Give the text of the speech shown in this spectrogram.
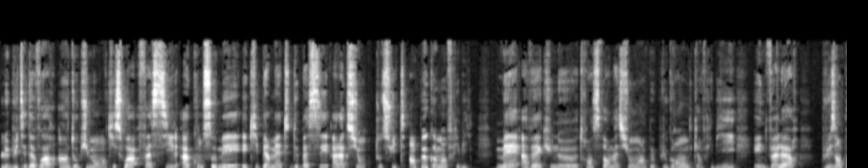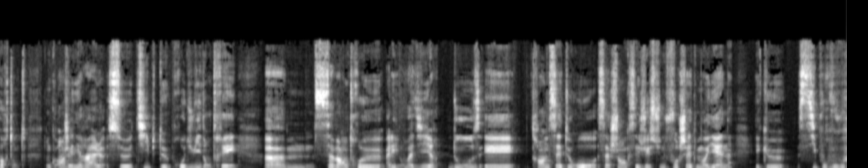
Le but, c'est d'avoir un document qui soit facile à consommer et qui permette de passer à l'action tout de suite. Un peu comme un freebie, mais avec une transformation un peu plus grande qu'un freebie et une valeur plus importante. Donc en général, ce type de produit d'entrée, euh, ça va entre, allez, on va dire 12 et 37 euros, sachant que c'est juste une fourchette moyenne et que si pour vous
